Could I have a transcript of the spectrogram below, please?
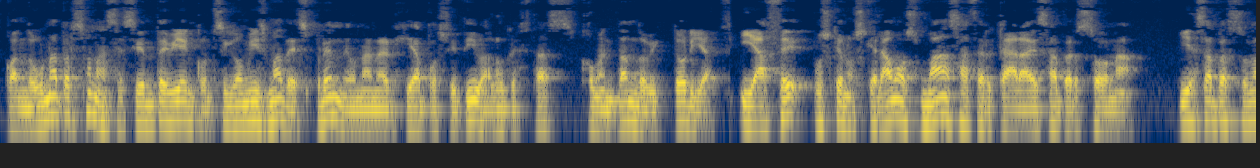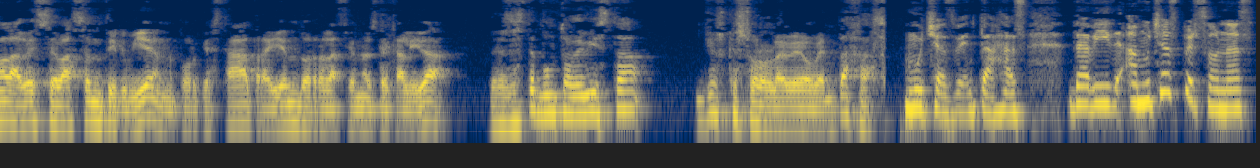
Cuando una persona se siente bien consigo misma, desprende una energía positiva, lo que estás comentando, Victoria, y hace pues que nos queramos más acercar a esa persona. Y esa persona a la vez se va a sentir bien porque está atrayendo relaciones de calidad. Desde este punto de vista, yo es que solo le veo ventajas. Muchas ventajas. David, a muchas personas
